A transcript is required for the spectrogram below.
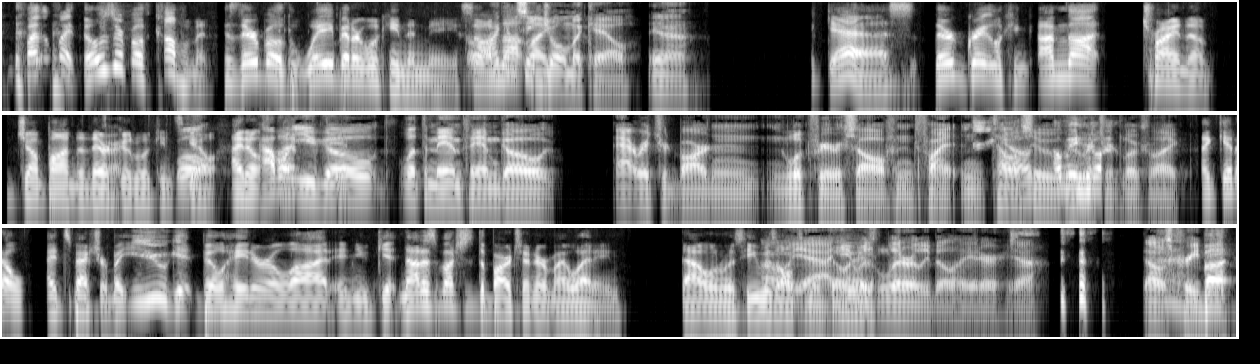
by the way, those are both compliments because they're both way better looking than me. So oh, I'm I can not see like, Joel McHale. Yeah. I guess they're great looking. I'm not trying to jump onto their Right. good looking Well, scale. I don't. How about I- you go let the man fam go at Richard Barden, look for yourself and find and tell go. us who, Tell me who who I- Richard looks like. I get a wide spectrum, but you get Bill Hader a lot, and you get not as much as the bartender at my wedding. That one was he was oh, ultimate. yeah, Bill he Hader. was literally Bill Hader. Yeah. That was creepy. But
